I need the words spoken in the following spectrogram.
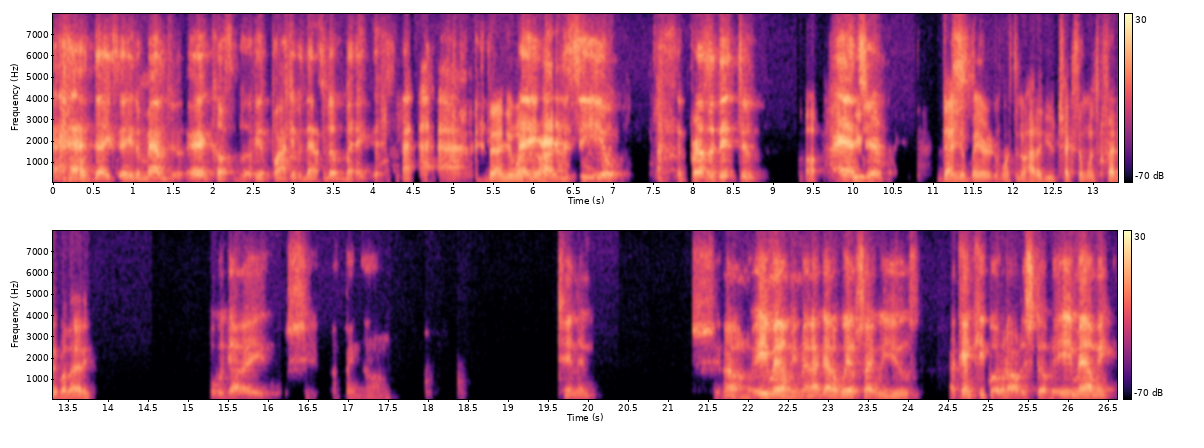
Dave said he the manager and customer of Hip Pocket Financial Bank. Daniel wants hey, to know how and the you, CEO, president too, uh, and he- chairman. Daniel Baird wants to know how do you check someone's credit, brother Eddie? Well, we got a shit. I think um tenant. Shit, I don't know. Email me, man. I got a website we use. I can't keep up with all this stuff, but email me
